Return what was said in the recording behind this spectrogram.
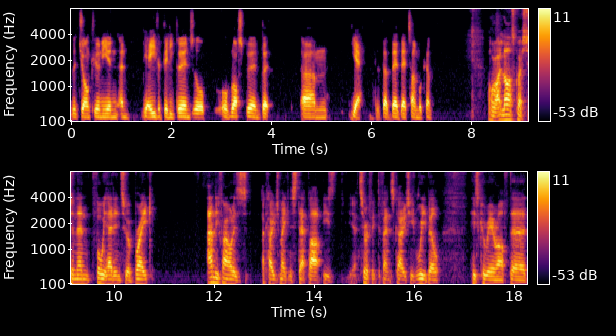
with John Cooney and and yeah, either Billy Burns or or Ross Byrne. But um, yeah, their their time will come. All right, last question then before we head into a break. Andy Farrell is a coach making a step up. He's a terrific defence coach. He's rebuilt his career after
